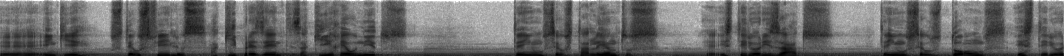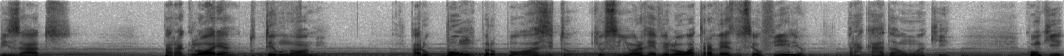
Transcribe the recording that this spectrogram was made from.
é, em que os teus filhos, aqui presentes, aqui reunidos, tenham seus talentos é, exteriorizados, tenham os seus dons exteriorizados para a glória do teu nome, para o bom propósito que o Senhor revelou através do seu filho para cada um aqui com que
